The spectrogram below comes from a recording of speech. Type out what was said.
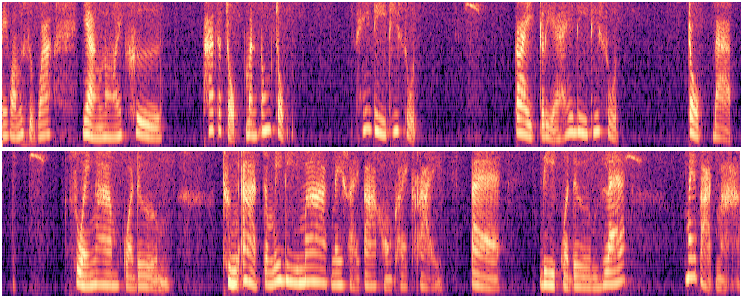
มีความรู้สึกว่า อย่างน้อยคือ ถ้าจะจบมันต้องจบ ให้ดีที่สุด ไกลเกลี่ยให้ดีที่สุด จบแบบ สวยงามกว่าเดิม ถึงอาจจะไม่ดีมากในสายตาของใครๆ แต่ดีกว่าเดิมและไม่บาดหมาง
